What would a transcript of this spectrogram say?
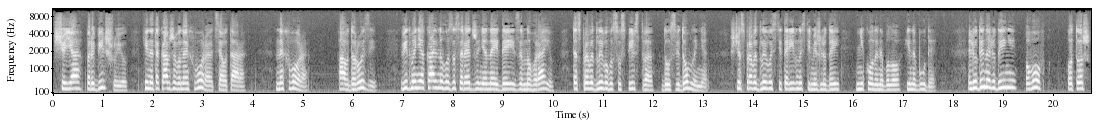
що я перебільшую, і не така вже вона й хвора, ця отара, не хвора, а в дорозі від маніакального зосередження на ідеї земного раю та справедливого суспільства до усвідомлення, що справедливості та рівності між людей ніколи не було і не буде. Людина людині вовк, отож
